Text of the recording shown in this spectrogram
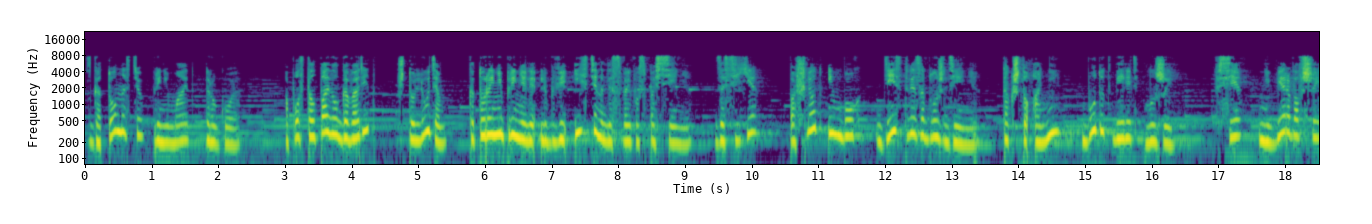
с готовностью принимает другое. Апостол Павел говорит, что людям, которые не приняли любви истины для своего спасения, за сие пошлет им Бог действие заблуждения, так что они будут верить лжи, все не веровавшие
